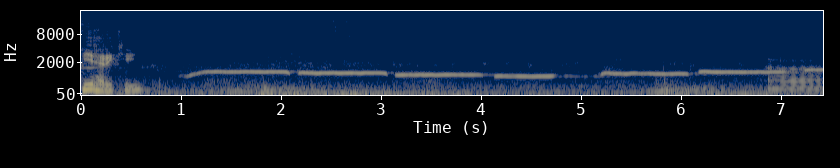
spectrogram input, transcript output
He had a key. Uh,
